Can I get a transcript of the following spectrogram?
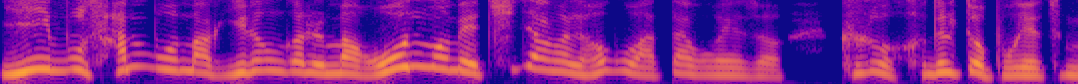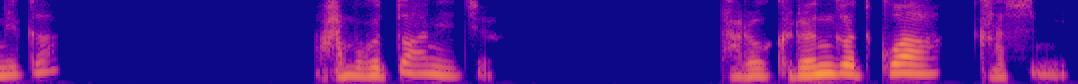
2부, 3부 막 이런 거를 막 온몸에 치장을 하고 왔다고 해서 그거 거들떠 보겠습니까? 아무것도 아니죠. 바로 그런 것과 같습니다.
